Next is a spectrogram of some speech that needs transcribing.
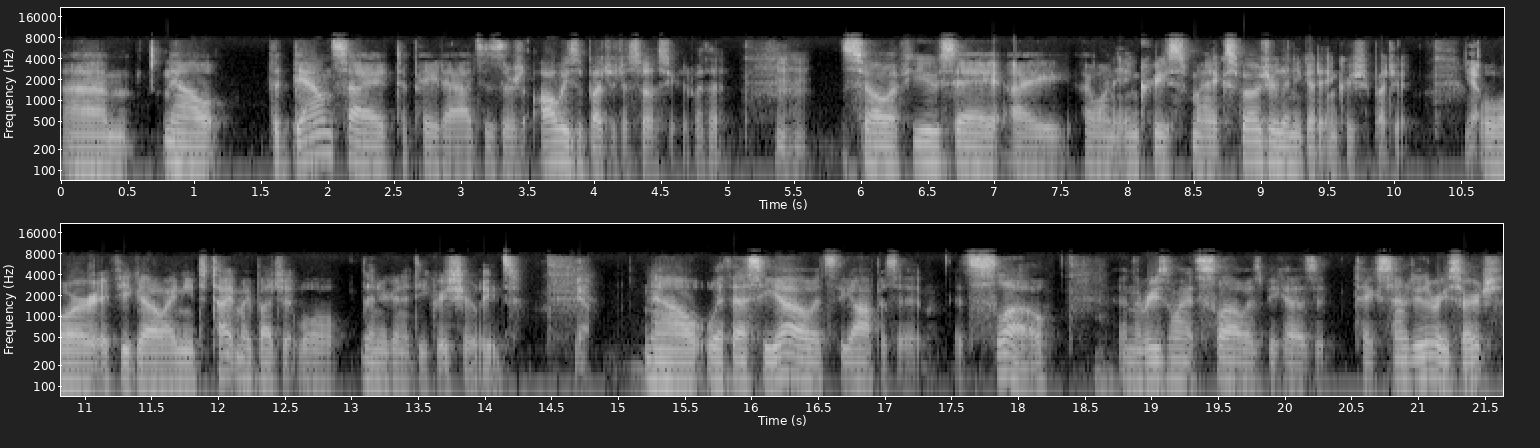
Um, now the downside to paid ads is there's always a budget associated with it. Mm-hmm. So if you say I, I want to increase my exposure, then you got to increase your budget. Yep. Or if you go I need to tighten my budget, well then you're going to decrease your leads. Yeah. Now with SEO, it's the opposite. It's slow, and the reason why it's slow is because it takes time to do the research,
